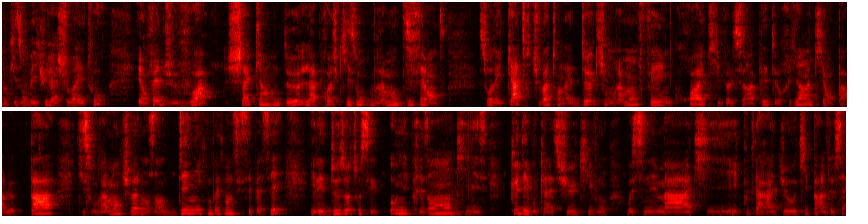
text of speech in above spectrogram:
Donc, ils ont vécu la Shoah et tout. Et en fait, je vois chacun d'eux l'approche qu'ils ont vraiment différente sur les quatre, tu vois, tu en as deux qui ont vraiment fait une croix et qui veulent se rappeler de rien, qui en parlent pas, qui sont vraiment, tu vois, dans un déni complètement de ce qui s'est passé. Et les deux autres où c'est omniprésent, mm. qui lisent que des bouquins là-dessus, qui vont au cinéma, qui écoutent la radio, qui parlent de ça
